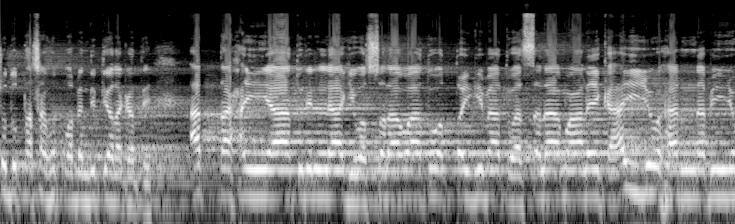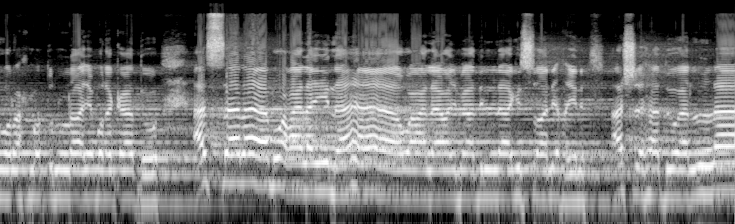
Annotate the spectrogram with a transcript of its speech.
শুধু তাশাহুদ পড়বেন দ্বিতীয় রাকাতে। আত্তাহিয়াতু লিল্লাহি ওয়াস সালাওয়াতু ওয়াত তাইয়্যিবাতু আসসালামু আলাইকা আইয়ুহান নাবিয়্যু ওয়া রাহমাতুল্লাহি ওয়া বারাকাতুহু। আসসালামু আলাইনা ওয়া আলা ইবাদিল্লাহিস সালিহিন আশহাদু আন লা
